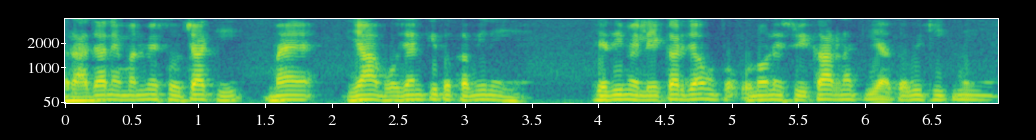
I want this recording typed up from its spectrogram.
राजा ने मन में सोचा कि मैं यहाँ भोजन की तो कमी नहीं है। यदि मैं लेकर जाऊँ तो उन्होंने स्वीकार न किया तो भी ठीक नहीं है।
